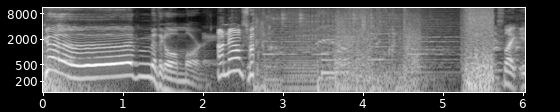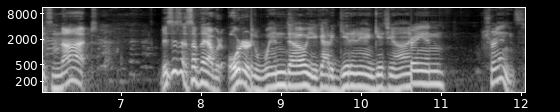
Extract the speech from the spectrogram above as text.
Good mythical morning. Announcement. It's like it's not. This isn't something I would order. Window. You got to get in there and get you on. And trends.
